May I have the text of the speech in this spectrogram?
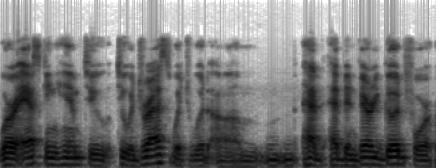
were asking him to to address, which would um, have, have been very good for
